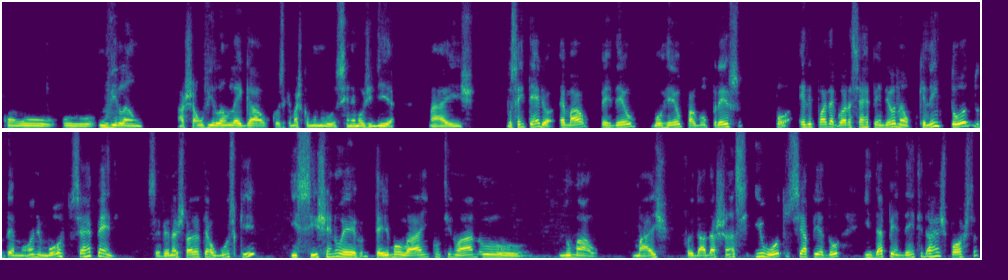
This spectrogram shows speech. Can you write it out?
com o, o, um vilão, achar um vilão legal, coisa que é mais comum no cinema hoje em dia. Mas você entende, ó, é mal, perdeu, morreu, pagou o preço. Pô, ele pode agora se arrepender ou não, porque nem todo demônio morto se arrepende. Você vê na história até alguns que insistem no erro, teimam lá em continuar no, no mal. Mas foi dada a chance e o outro se apiedou, independente da resposta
